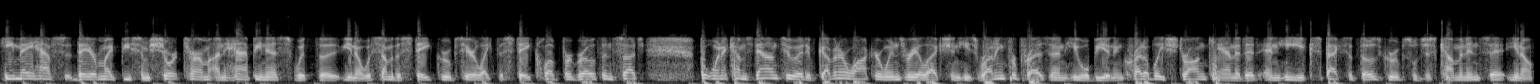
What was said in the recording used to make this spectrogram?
he may have there might be some short-term unhappiness with the you know with some of the state groups here, like the State Club for Growth and such. But when it comes down to it, if Governor Walker wins re-election, he's running for president. He will be an incredibly strong candidate, and he expects that those groups will just come in and say, you know,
